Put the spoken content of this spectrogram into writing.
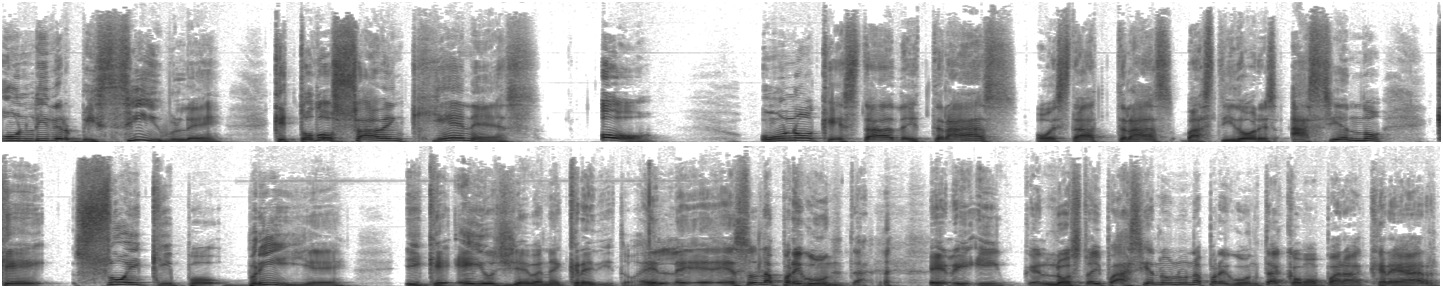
un líder visible que todos saben quién es o uno que está detrás o está tras bastidores haciendo que su equipo brille y que ellos lleven el crédito? E, e, eso es la pregunta. y, lo estoy haciendo en una pregunta como para crear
